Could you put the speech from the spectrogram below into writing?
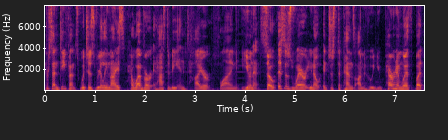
percent defense which is really nice. However it has to be entire flying units. So this is where you know it just depends on who you pair him with but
